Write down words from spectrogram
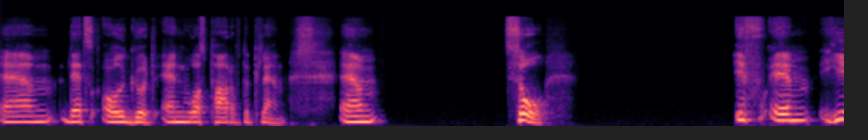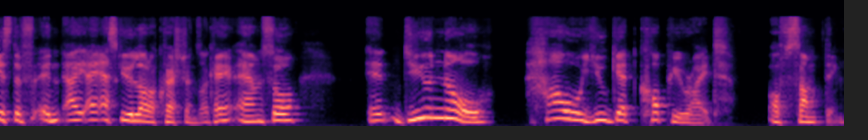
Um, that's all good and was part of the plan. Um, so if um, here's the, I, I ask you a lot of questions, okay? Um, so uh, do you know how you get copyright of something?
